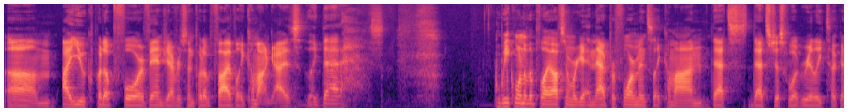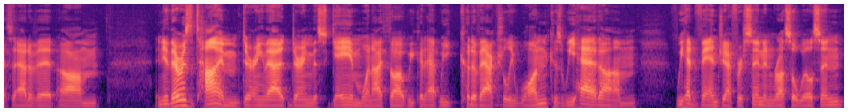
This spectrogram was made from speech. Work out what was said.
um, Aiyuk put up four, Van Jefferson put up five. Like, come on, guys, like that. Week one of the playoffs, and we're getting that performance. Like, come on, that's that's just what really took us out of it. Um, and yeah, there was a time during that during this game when I thought we could we could have actually won because we had um, we had Van Jefferson and Russell Wilson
